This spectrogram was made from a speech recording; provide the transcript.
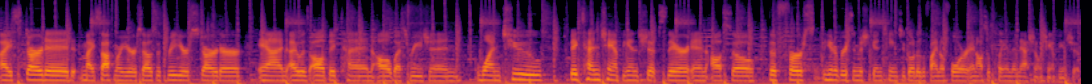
I started my sophomore year, so I was a three-year starter, and I was all Big Ten, all West Region, won two Big Ten championships there and also the first University of Michigan team to go to the Final Four and also play in the national championships.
